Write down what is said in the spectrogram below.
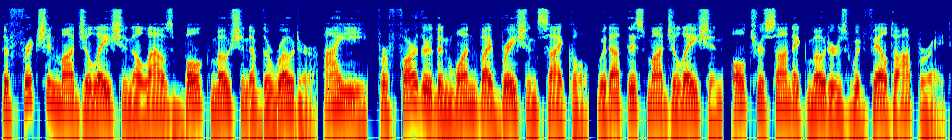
The friction modulation allows bulk motion of the rotor i.e., for farther than one vibration cycle, without this modulation, ultrasonic motors would fail to operate.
